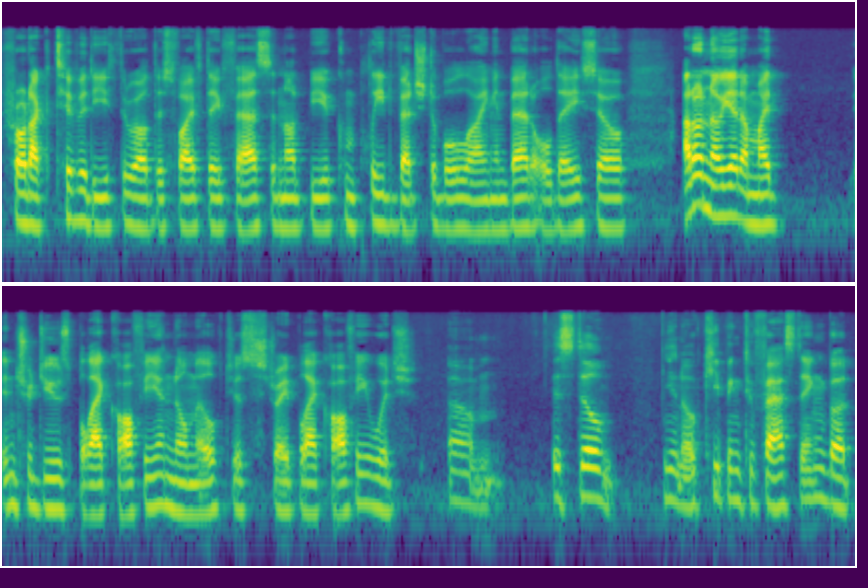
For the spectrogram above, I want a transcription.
productivity throughout this five day fast and not be a complete vegetable lying in bed all day. So I don't know yet. I might introduce black coffee and no milk, just straight black coffee, which um, is still, you know, keeping to fasting. But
